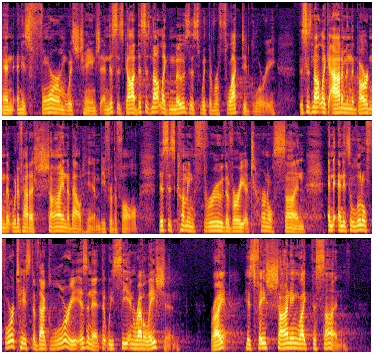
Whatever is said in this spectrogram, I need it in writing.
And, and his form was changed. And this is God. This is not like Moses with the reflected glory. This is not like Adam in the garden that would have had a shine about him before the fall. This is coming through the very eternal Son. And, and it's a little foretaste of that glory, isn't it, that we see in Revelation, right? His face shining like the sun.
